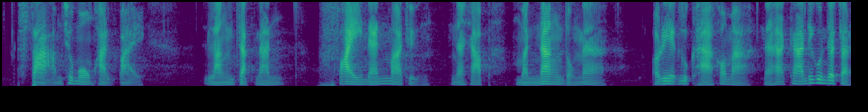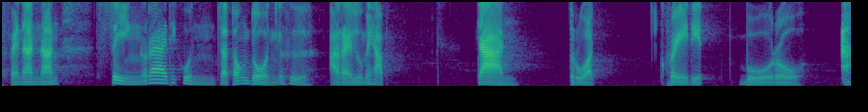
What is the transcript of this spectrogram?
3 ชั่วโมงผ่านไป หลังจากนั้นไฟแนนซ์มาถึงนะครับมานั่งตรงหน้า เรียกลูกค้าเข้ามานะฮะการที่คุณจะจัดไฟแนนซ์นั้น สิ่งแรกที่คุณจะต้องโดนก็คืออะไรรู้ไหมครับ การตรวจเครดิตบูโรอะ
